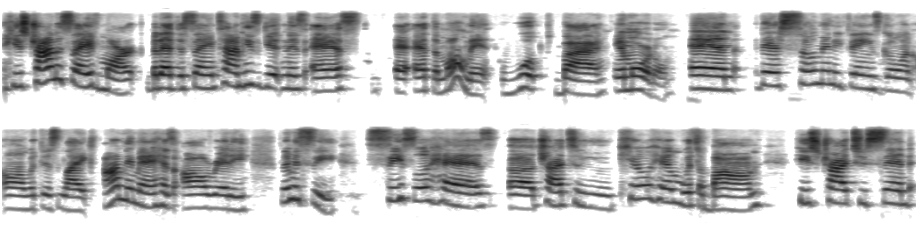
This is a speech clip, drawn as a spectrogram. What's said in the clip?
he's trying to save Mark, but at the same time, he's getting his ass at, the moment whooped by Immortal. And there's so many things going on with this. Like Omni Man has already, let me see, Cecil has uh, tried to kill him with a bomb. He's tried to send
